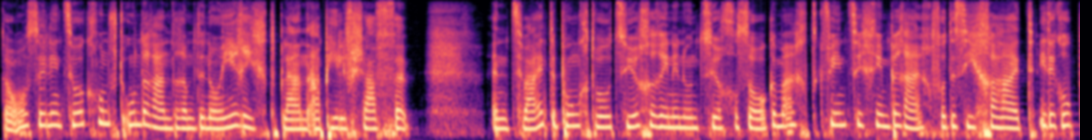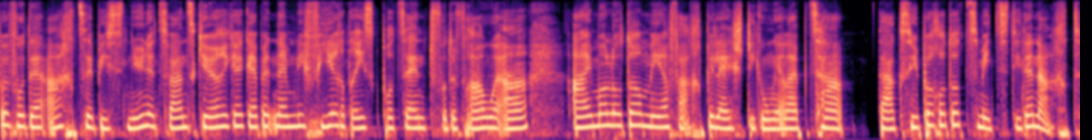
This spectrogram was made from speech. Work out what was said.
Da soll in Zukunft unter anderem der neue Richtplan Abhilfe schaffen. Ein zweiter Punkt, wo Zürcherinnen und Zürcher Sorgen macht, befindet sich im Bereich der Sicherheit. In der Gruppe der 18- bis 29-Jährigen geben nämlich 34 Prozent der Frauen an, einmal oder mehrfach Belästigung erlebt zu haben. Tagsüber oder mitten in der Nacht.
